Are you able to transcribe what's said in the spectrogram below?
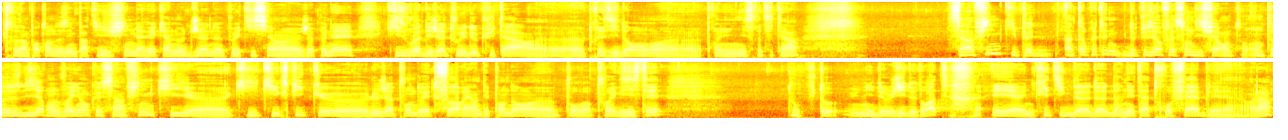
très important dans la deuxième partie du film avec un autre jeune poéticien euh, japonais qui se voit déjà tous les deux plus tard euh, président, euh, premier ministre, etc. C'est un film qui peut être interprété de plusieurs façons différentes. On peut se dire en le voyant que c'est un film qui, qui, explique que le Japon doit être fort et indépendant pour, pour exister. Donc plutôt une idéologie de droite et une critique d'un État trop faible. Voilà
